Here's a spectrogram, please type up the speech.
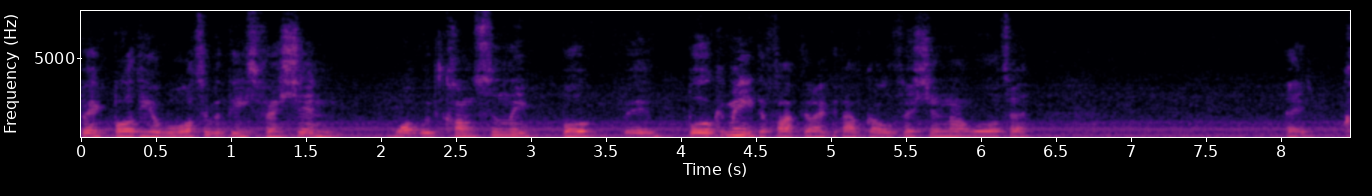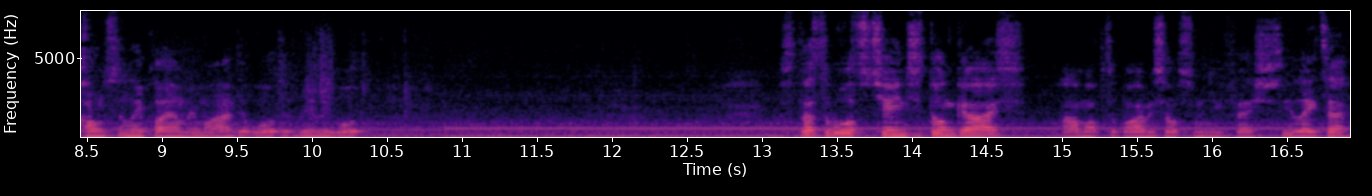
big body of water with these fish in, what would constantly bug bug me the fact that I could have goldfish in that water. It constantly play on my mind. It would. It really would. So that's the water changes done, guys. I'm off to buy myself some new fish. See you later.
